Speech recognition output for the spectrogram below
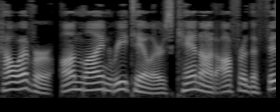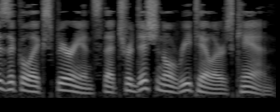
However, online retailers cannot offer the physical experience that traditional retailers can.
